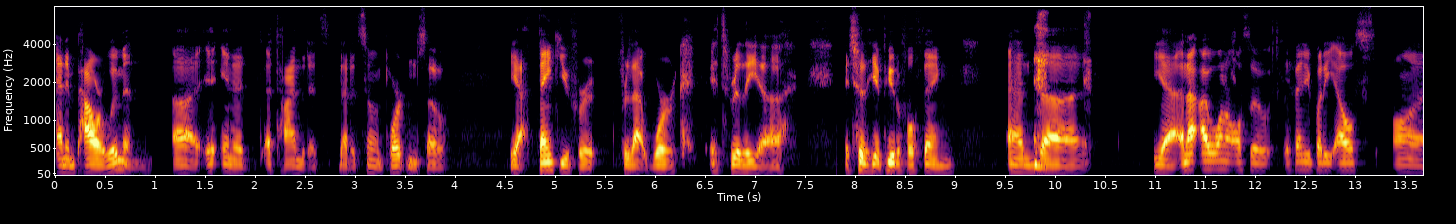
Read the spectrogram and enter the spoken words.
and empower women uh, in a, a, time that it's that it's so important. So, yeah, thank you for for that work. It's really uh, it's really a beautiful thing, and uh, yeah, and I, I want to also, if anybody else uh,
